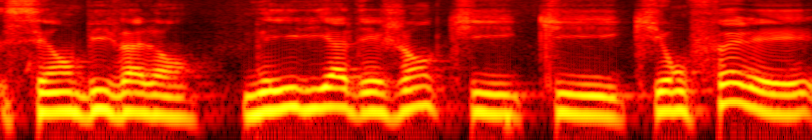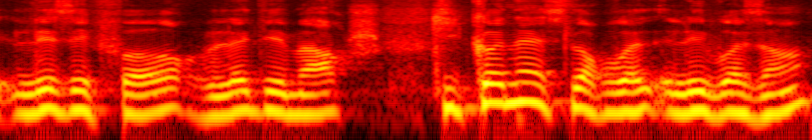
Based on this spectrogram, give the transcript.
C'est ambivalent mais il y a des gens qui, qui, qui ont fait les, efforts, les démarches, qui connaissent leurs les voisins,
